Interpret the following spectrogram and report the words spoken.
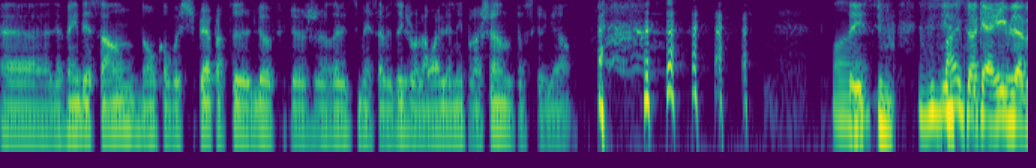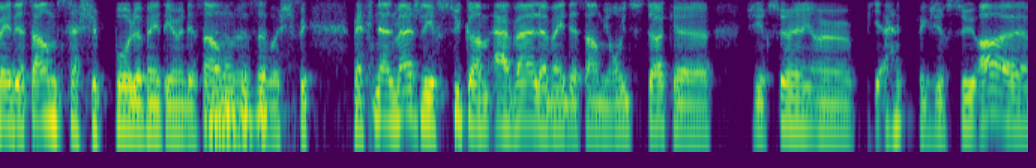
euh, le 20 décembre, donc on va shipper à partir de là. Fait que là, je leur avais dit ben, ça veut dire que je vais l'avoir l'année prochaine parce que regarde. ouais. Si, vous- le stock arrive le 20 décembre, ça ne ship pas le 21 décembre, Non, non, ça, ça. va shipper. Mais finalement, je l'ai reçu comme avant le 20 décembre. Ils ont eu du stock. euh, j'ai reçu un, fait que j'ai reçu Ah, euh,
